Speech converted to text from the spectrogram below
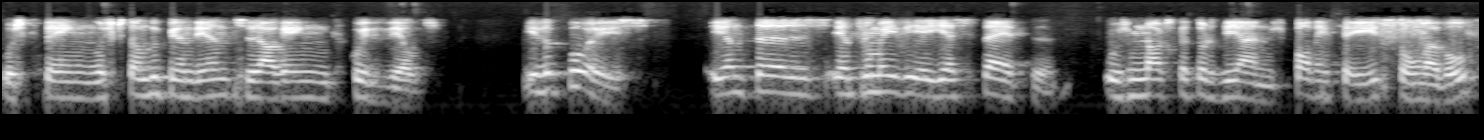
Os que, têm, os que estão dependentes de alguém que cuide deles. E depois, entre, entre o meio-dia e as 7, os menores de 14 anos podem sair com um adulto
